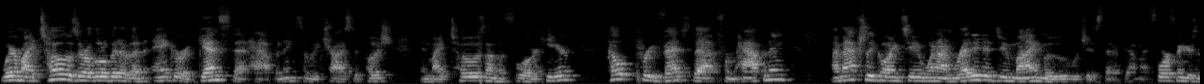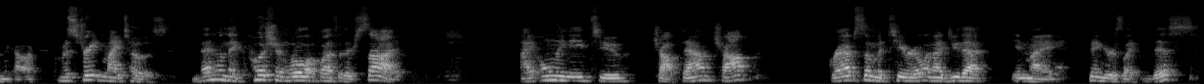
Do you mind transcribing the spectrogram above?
where my toes are a little bit of an anchor against that happening, somebody tries to push, and my toes on the floor here help prevent that from happening. I'm actually going to, when I'm ready to do my move, which is that I've got my four fingers in the collar, I'm going to straighten my toes. Then when they push and roll up onto their side, I only need to chop down, chop, grab some material, and I do that in my fingers like this,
